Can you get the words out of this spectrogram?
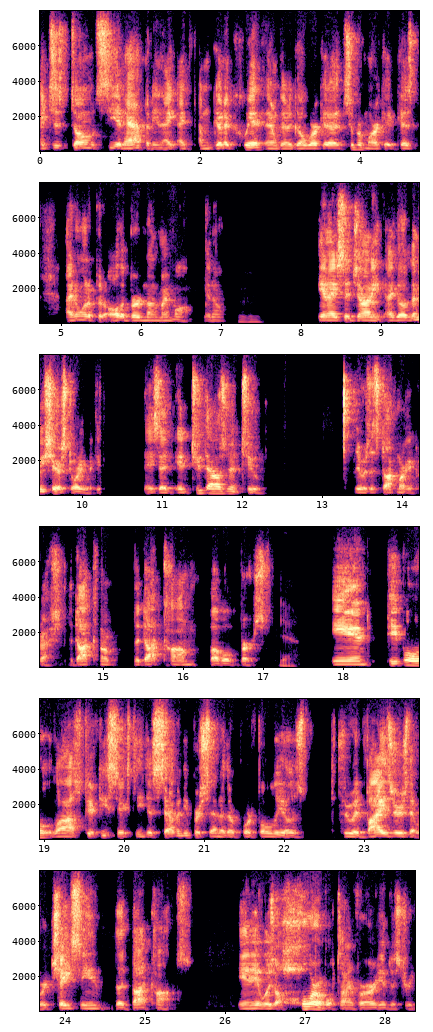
I just don't see it happening. I, I am going to quit and I'm going to go work at a supermarket because I don't want to put all the burden on my mom, you know. Mm-hmm. And I said, Johnny, I go, let me share a story with you. They said in 2002 there was a stock market crash. The dot com the dot com bubble burst. Yeah. And people lost 50, 60 to 70% of their portfolios through advisors that were chasing the dot coms. And it was a horrible time for our industry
